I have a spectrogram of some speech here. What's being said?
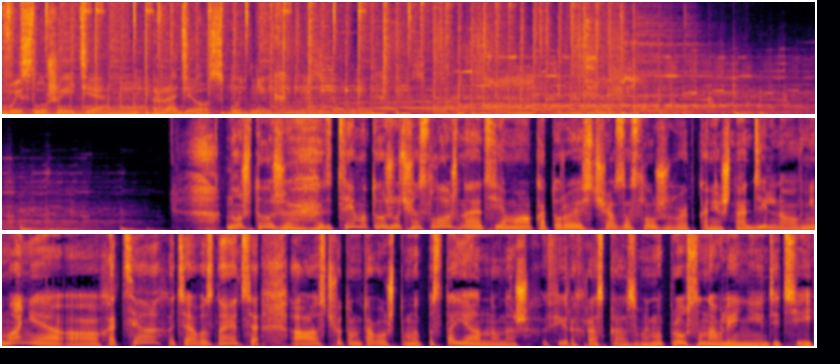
Вы слушаете «Радио Спутник». Ну что же, тема тоже очень сложная, тема, которая сейчас заслуживает, конечно, отдельного внимания, а, хотя, хотя, вы знаете, а, с учетом того, что мы постоянно в наших эфирах рассказываем и про усыновление детей,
